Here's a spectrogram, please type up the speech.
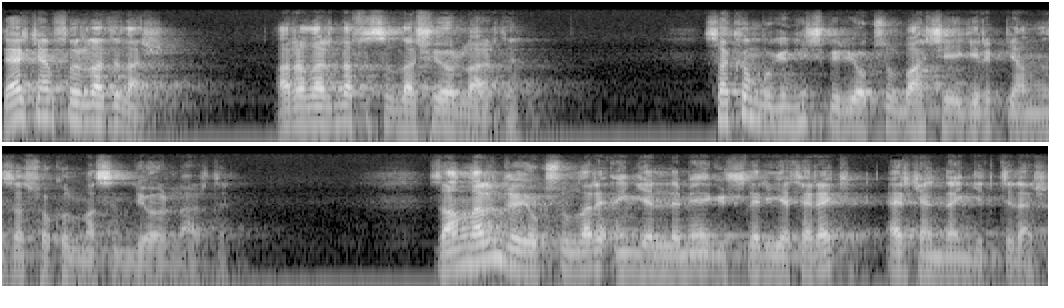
Derken fırladılar. Aralarında fısıldaşıyorlardı. Sakın bugün hiçbir yoksul bahçeye girip yanınıza sokulmasın diyorlardı. Zanlarınca yoksulları engellemeye güçleri yeterek erkenden gittiler.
